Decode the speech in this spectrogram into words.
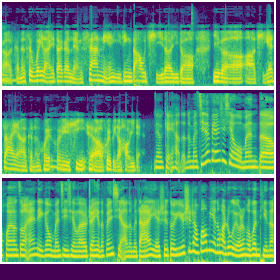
呃，可能是未来大概两三年已经到期的一个一个啊企业债啊，可能会会吸呃会比较好一点。OK，好的。那么今天非常谢谢我们的黄永宗 Andy 跟我们进行了专业的分析啊。那么大家也是对于市场方面的话，如果有任何问题呢，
